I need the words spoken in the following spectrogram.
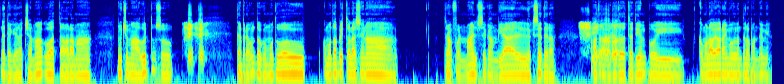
desde que eras chamaco hasta ahora más, mucho más adulto. So, sí, sí. Te pregunto, ¿cómo tú, cómo tú has visto la escena transformarse, cambiar, etcétera, a través de todo este tiempo y cómo la ves ahora mismo durante la pandemia?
